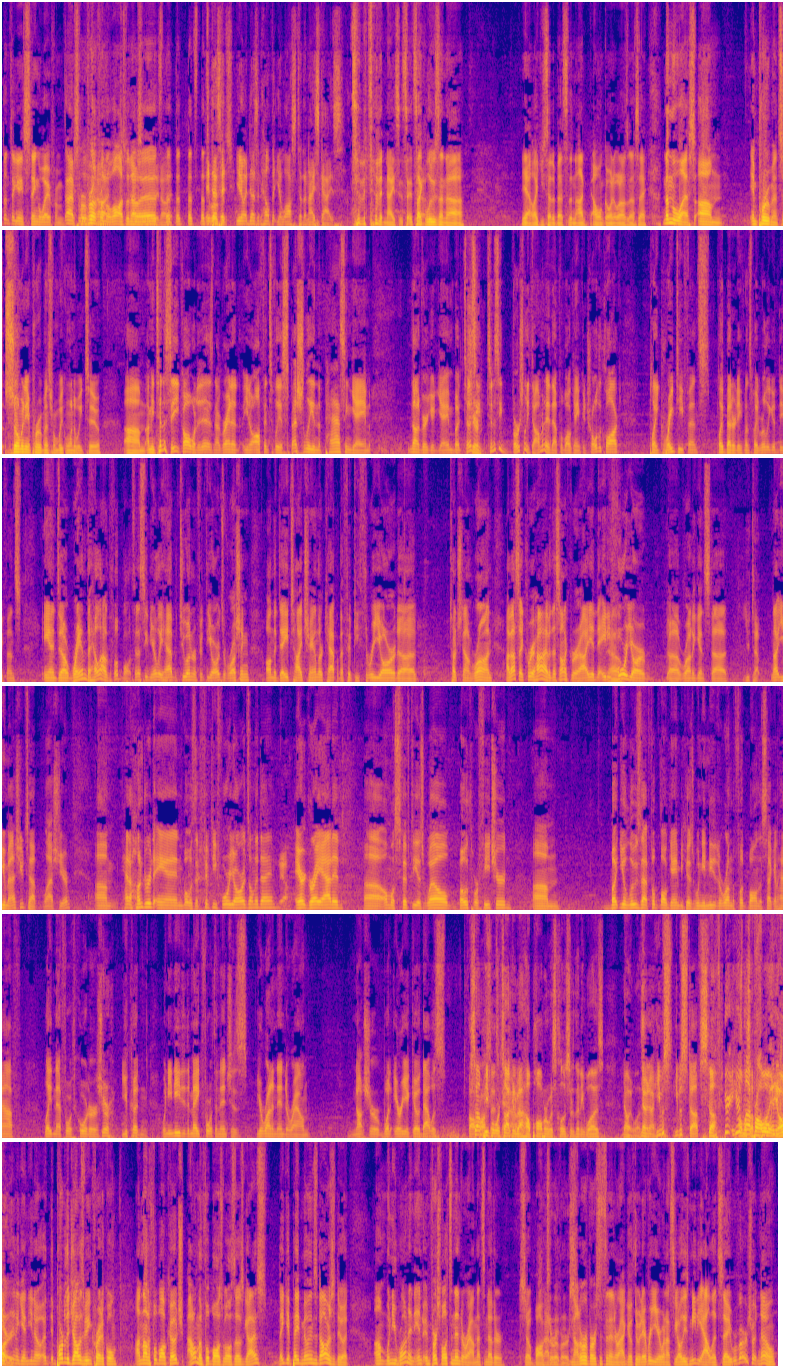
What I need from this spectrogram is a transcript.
Doesn't take any sting away from Absolutely from, from not. the loss, but no, Absolutely that's. That, that, that's that's it a doesn't, good- you know, it doesn't help that you lost to the nice guys. to the to the nice. It's it's like losing. Uh, yeah, like you said it best. Then I I won't go into what I was going to say. Nonetheless, um, improvements. So many improvements from week one to week two. Um, I mean Tennessee call what it is. Now, granted, you know offensively, especially in the passing game, not a very good game. But Tennessee Sure. Tennessee virtually dominated that football game. Controlled the clock, played great defense, played better defense, played really good defense, and uh, ran the hell out of the football. Tennessee nearly had 250 yards of rushing on the day. Ty Chandler capped with a 53 yard uh, touchdown run. I about to say career high, but that's not a career high. He had an 84 yard uh, run against uh, UTEP. not UMass, UTEP last year. Um, had a hundred and what was it, 54 yards on the day. Yeah. Eric Gray added uh, almost 50 as well. Both were featured. Um, but you lose that football game because when you needed to run the football in the second half, late in that fourth quarter, Sure. you couldn't. When you needed to make fourth and inches, you're running end around. Not sure what area code that was. thought Some people were talking out about how Palmer was closer than he was. No, he wasn't. No, no, he was he was stuffed. Stuffed. Here, here's Almost my problem. and, yard. Again, and again, you know, uh, part of the job is being critical. I'm not a football coach. I don't know football as well as those guys. They get paid millions of dollars to do it. Um, when you run an end, and first of all, it's an end around. That's another soapbox. Not a reverse. Not a reverse. It's an end around. I go through it every year when I see all these media outlets say reverse. Right? No,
